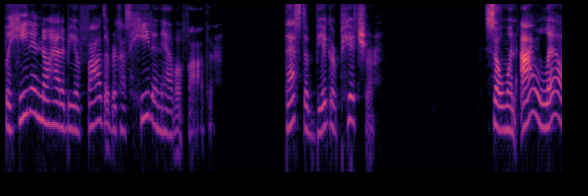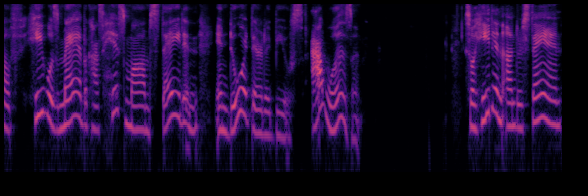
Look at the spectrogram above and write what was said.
But he didn't know how to be a father because he didn't have a father. That's the bigger picture. So when I left, he was mad because his mom stayed and endured their abuse. I wasn't. So he didn't understand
